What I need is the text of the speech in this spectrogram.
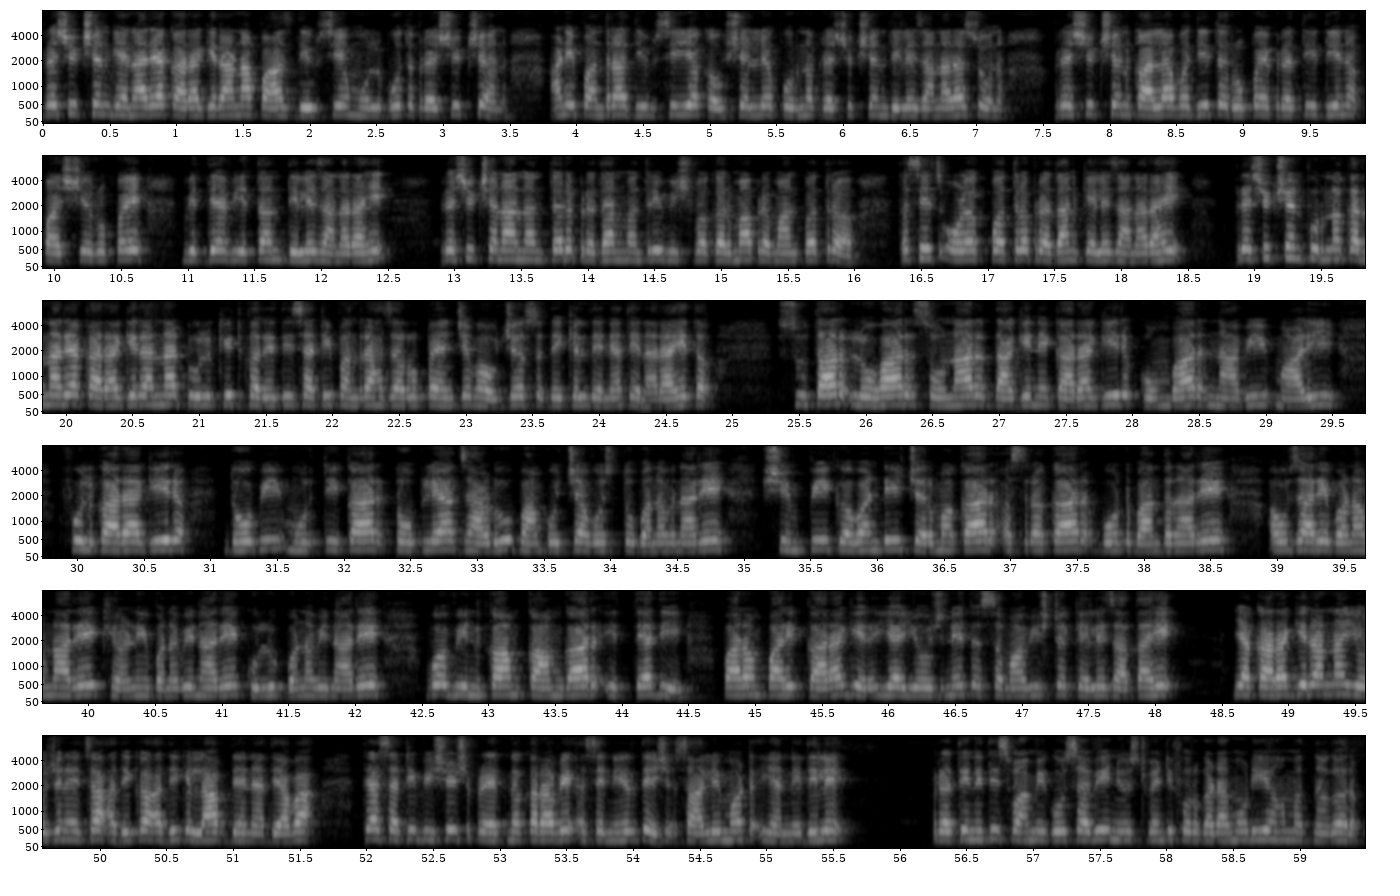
प्रशिक्षण घेणाऱ्या कारागिरांना पाच दिवसीय मूलभूत प्रशिक्षण आणि पंधरा दिवसीय कौशल्यपूर्ण प्रशिक्षण दिले जाणार असून प्रशिक्षण कालावधीत रुपये प्रतिदिन पाचशे रुपये विद्यावेतन दिले जाणार आहे. प्रशिक्षणानंतर प्रधानमंत्री विश्वकर्मा प्रमाणपत्र तसेच ओळखपत्र प्रदान केले जाणार आहे. प्रशिक्षण पूर्ण करणाऱ्या कारागिरांना टूलकिट खरेदीसाठी पंधरा हजार रुपयांचे व्हाउचर्स देखील देण्यात येणार आहेत. सुतार लोहार सोनार दागिने कारागीर कुंभार न्हावी माळी फुलकारागीर धोबी मूर्तिकार टोपल्या झाडू बांबूच्या वस्तू बनवणारे शिंपी गवंडी चर्मकार अस्त्रकार बोट बांधणारे अवजारे बनवणारे खेळणी बनविणारे कुलूप बनविणारे व विणकाम कामगार इत्यादी पारंपरिक कारागीर या योजनेत समाविष्ट केले जात आहे. या कारागिरांना योजनेचा अधिकाधिक लाभ देण्यात यावा. त्यासाठी विशेष प्रयत्न करावे असे निर्देश सालीमठ यांनी दिले. प्रतिनिधी Swami Gosavi news twenty four घडामोडी अहमदनगर.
